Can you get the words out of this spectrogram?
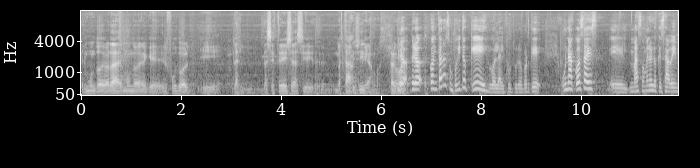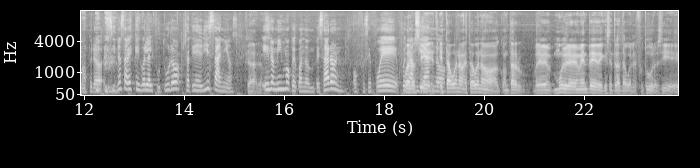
el mundo de verdad, el mundo en el que el fútbol y las, estrellas y, no están, digamos. Pero, contanos un poquito qué es Gol al Futuro, porque una cosa es eh, más o menos lo que sabemos, pero si no sabés qué es Gol al Futuro, ya tiene 10 años. Claro. ¿Es lo mismo que cuando empezaron o se fue, fue bueno, cambiando? Sí, está bueno, está bueno contar muy brevemente de qué se trata Gol al Futuro. Sí,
